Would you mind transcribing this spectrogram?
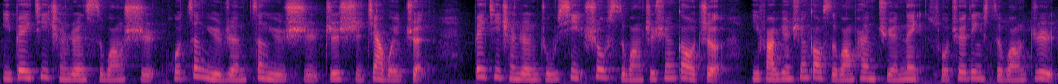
以被继承人死亡时或赠与人赠与时之实价为准。被继承人如系受死亡之宣告者，以法院宣告死亡判决内所确定死亡日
